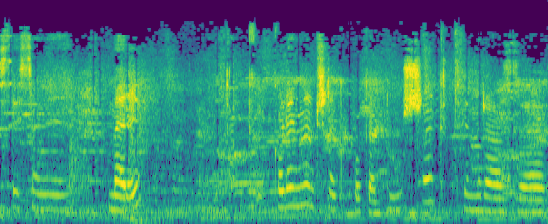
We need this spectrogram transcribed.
z tej strony Mary. Kolejny odcinek Pogaduszek. Tym razem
